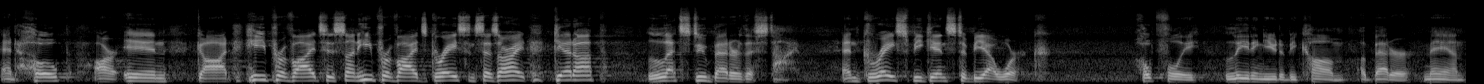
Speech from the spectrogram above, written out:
and hope are in God. He provides his son, he provides grace and says, All right, get up, let's do better this time. and grace begins to be at work, hopefully leading you to become a better man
